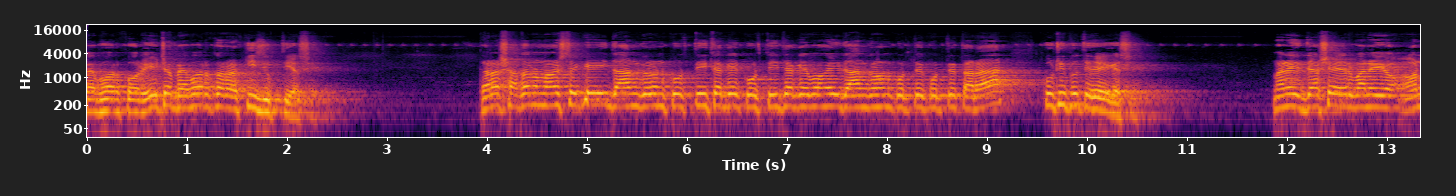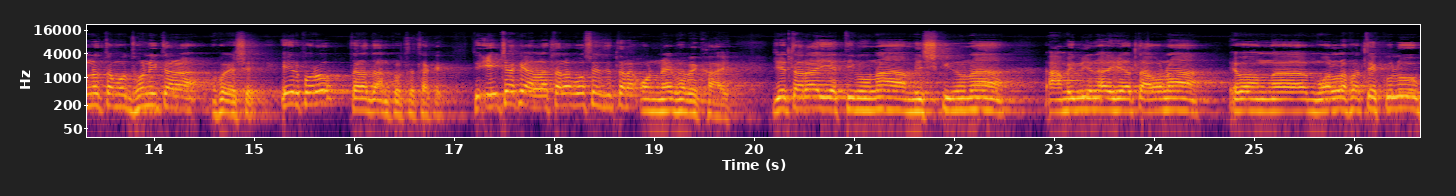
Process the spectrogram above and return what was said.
ব্যবহার করে, এটা ব্যবহার করার কি যুক্তি আছে? তারা সাধারণ মানুষ থেকে এই দান গ্রহণ করতেই থাকে করতেই থাকে এবং এই দান গ্রহণ করতে করতে তারা কোটিপতি হয়ে গেছে। মানে দেশের মানে অন্যতম ধনী তারা হয়েছে। এরপরও তারা দান করতে থাকে। তো এটাকে আল্লাহ তালা বলছেন যে তারা অন্যায়ভাবে খায়। যে তারা ইয়েতিমও না মিসকিনও না আমিলিনা ইয়া তাও না এবং মোয়াল্লাফাতে কুলুব,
